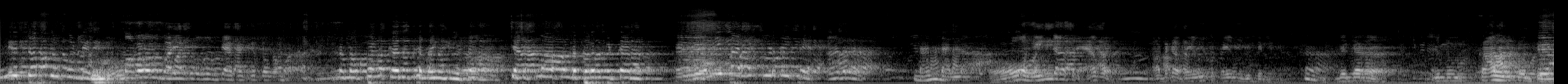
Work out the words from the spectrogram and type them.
ನೀವು ಬಾಯಿ ಬಾಡಿ ಕೊಡೋದು ಅಂತ ಯಾಕೆ ಹಾಕಿದ್ದವ? ನಮ್ಮ ಅಪ್ಪನ ಬಿಟ್ಟಾನ ಮನೆ ಬಾಡಿಗೆ ಕೊಡ್ತೈತೆ ಆದ್ರ ನಂದಲ್ಲ. ಓ ಹೆಂಗಾದ್ರೆ? ಅದ ಅದಕ್ಕೆ ದಯವಿಟ್ಟು ಕೈ ಮುಗಿತೀನಿ. ಬೇಕಾದ್ರೆ ನಿಮ್ಮ ಕಾಲು ಹಿಡ್ಕೊಂತೀನಿ.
